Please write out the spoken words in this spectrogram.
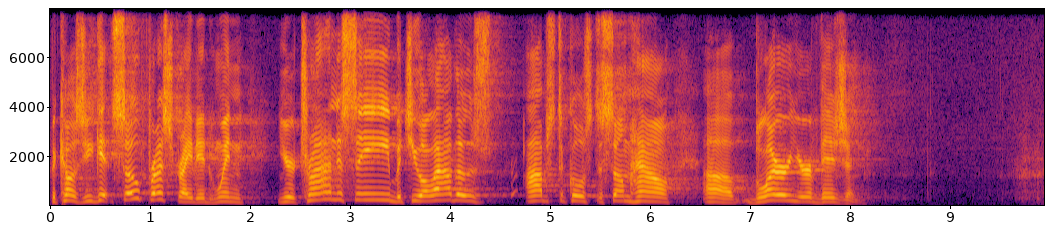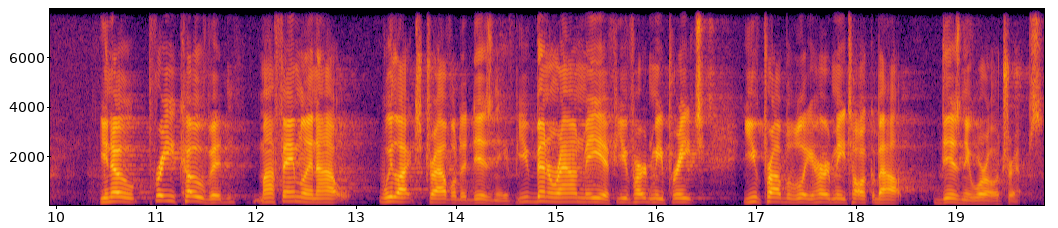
Because you get so frustrated when you're trying to see, but you allow those obstacles to somehow uh, blur your vision. You know, pre COVID, my family and I, we like to travel to Disney. If you've been around me, if you've heard me preach, you've probably heard me talk about Disney World trips.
